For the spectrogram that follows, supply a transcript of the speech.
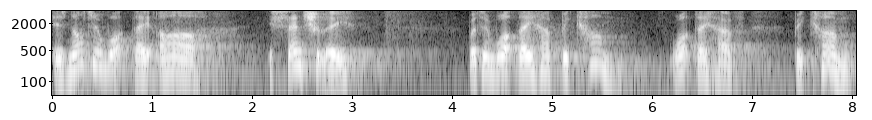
is not in what they are essentially, but in what they have become. What they have become.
